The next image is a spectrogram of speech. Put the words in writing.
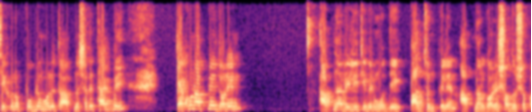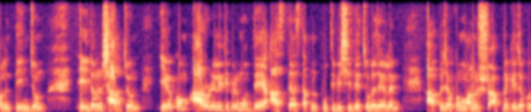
যে কোনো প্রবলেম হলে তো আপনার সাথে থাকবেই। এখন আপনি ধরেন আপনার রিলেটিভের মধ্যে পাঁচজন পেলেন, আপনার ঘরের সদস্য পেলেন তিনজন, এই ধরেন সাতজন, এরকম আরও রিলেটিভের মধ্যে আস্তে আস্তে আপনার প্রতিবেশীদের চলে গেলেন। আপনি যখন মানুষ, আপনাকে যখন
